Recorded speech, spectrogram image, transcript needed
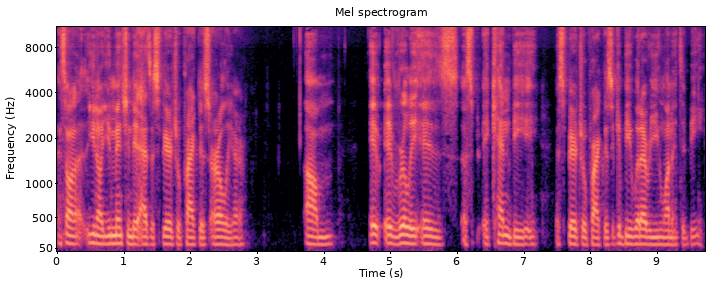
And so you know you mentioned it as a spiritual practice earlier. Um it, it really is a, it can be a spiritual practice. It could be whatever you want it to be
